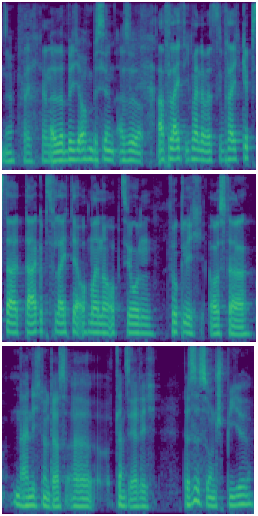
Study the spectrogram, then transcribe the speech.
Ja. Also da bin ich auch ein bisschen, also aber vielleicht, ich meine, vielleicht gibt's da, da gibt's vielleicht ja auch mal eine Option wirklich aus der. nein, nicht nur das, äh, ganz ehrlich, das ist so ein Spiel,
